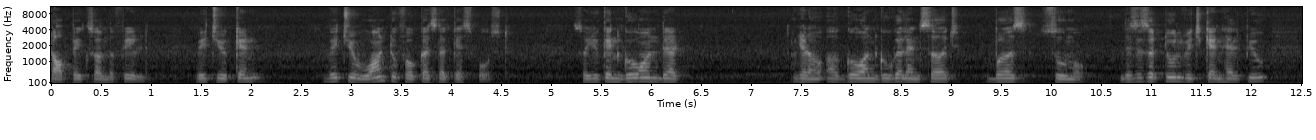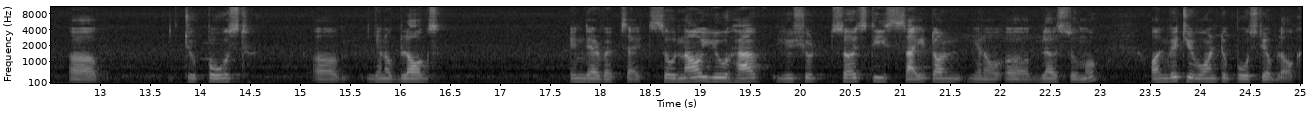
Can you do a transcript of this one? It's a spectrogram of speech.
topics on the field which you can which you want to focus the guest post so you can go on that you know uh, go on google and search buzz sumo. This is a tool which can help you uh, to post uh, you know blogs in their website. So now you have you should search the site on you know uh, BuzzSumo on which you want to post your blog.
